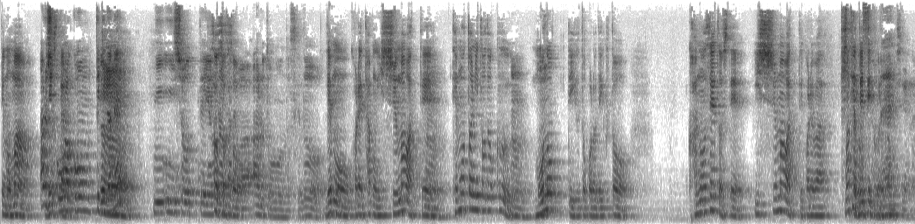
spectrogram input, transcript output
でもまあある種オワコン的なね、に印象って世の中ではあると思うんですけど。うんでもこれ多分一周回って、うん。手元に届くうん。ものっていうところでいくと可能性として一周回ってこれはまた出てくるかもしれない、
